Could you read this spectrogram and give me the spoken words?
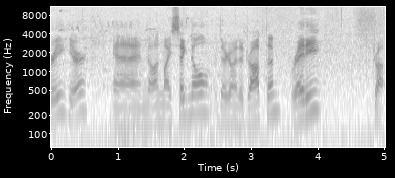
Here and on my signal they're going to drop them. Ready? Drop.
